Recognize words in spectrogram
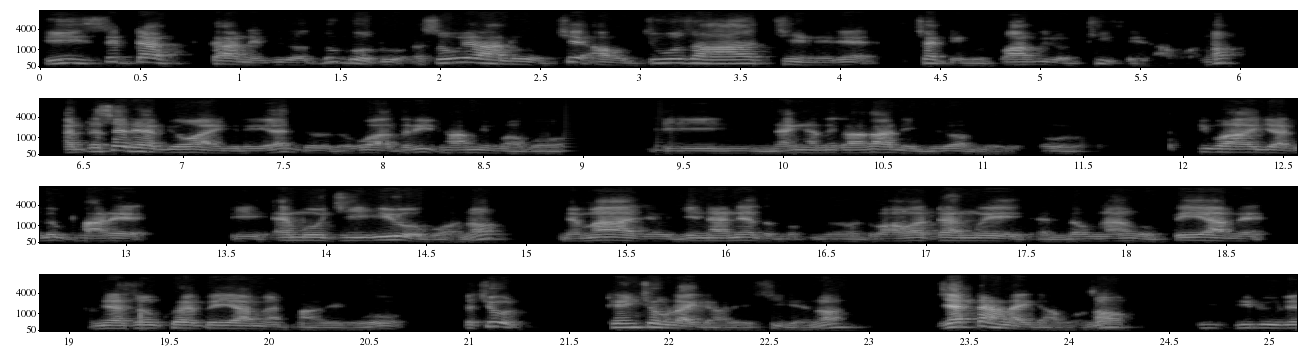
ဒီစစ်တပ်ကနေပြီးတော့သူ့ကိုယ်သူအစိုးရလို့ဖြစ်အောင်စ조사ခြင်းနေတဲ့အချက်တွေကိုသွားပြီးတော့ထိစေတာပေါ့နော်အဲတစ်ဆက်တည်းပြောရရင်ကြီးရဲ့ဟိုကသတိထားမိမှာပေါ့ဒီနိုင်ငံတကာကနေပြီးတော့ဟိုဒီဘာကြီးကလုတ်ထားတဲ့ဒီ MOGEO ပေါ့နော်မြန်မာရေနံနဲ့တဘာဝတန်ငွေလုပ်ငန်းကိုပေးရမယ်အများဆုံးခွဲပေးရမယ်ဟာတွေကိုတချို့ထိန်းချုပ်လိုက်တာတွေရှိတယ်နော်ရပ်တန့်လိုက်တာပေါ့နော် ဒီလူတွေ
